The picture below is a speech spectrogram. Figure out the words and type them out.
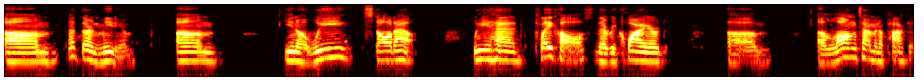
um, not third and medium, um, you know, we stalled out. We had play calls that required um, a long time in a pocket.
